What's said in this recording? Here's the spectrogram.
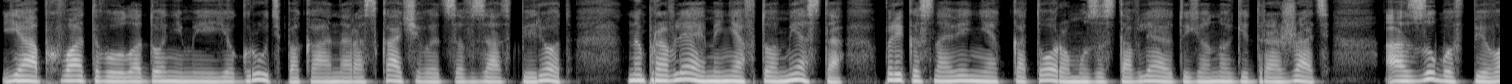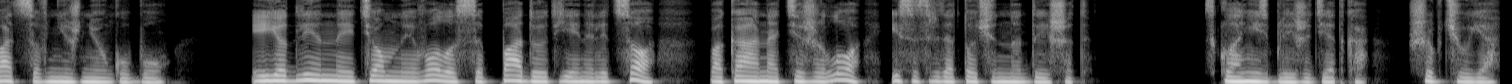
Я обхватываю ладонями ее грудь, пока она раскачивается взад вперед, направляя меня в то место, прикосновения к которому заставляют ее ноги дрожать, а зубы впиваться в нижнюю губу. Ее длинные темные волосы падают ей на лицо, пока она тяжело и сосредоточенно дышит. «Склонись ближе, детка», — шепчу я.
